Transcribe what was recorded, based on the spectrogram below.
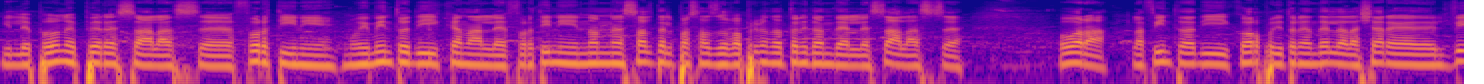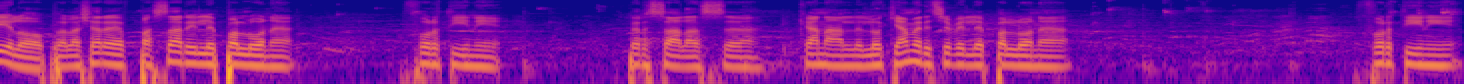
il pallone per Salas. Fortini, movimento di Canalle Fortini non salta il passaggio, va prima da Tony Dandelle. Salas, ora la finta di corpo di Tony Dandelle a lasciare il velo per lasciare passare il pallone. Fortini per Salas Canale lo chiama e riceve il pallone. Fortini.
